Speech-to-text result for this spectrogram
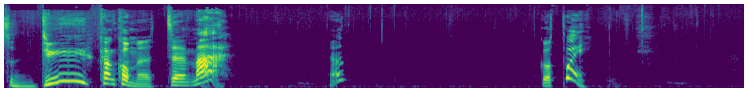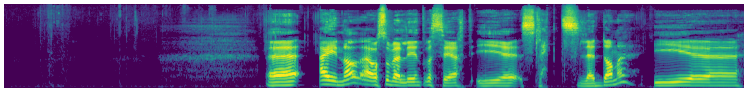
så du kan komme til meg. Ja. Godt poeng. Eh, Einar er også veldig interessert i eh, slektsleddene i, eh,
